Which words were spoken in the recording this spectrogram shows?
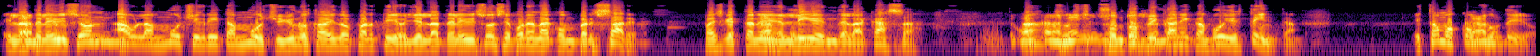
En la Claro, televisión hablan mucho y gritan mucho y uno está viendo el partido. Y en la televisión se ponen a conversar. Parece que están en el living de la casa. ¿ah? Son, dos mecánicas muy distintas. Estamos confundidos.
